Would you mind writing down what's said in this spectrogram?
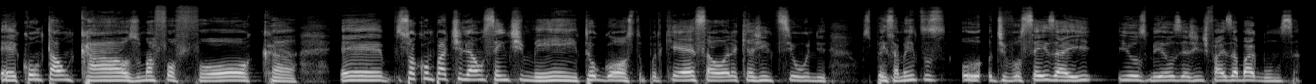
é, contar um caos, uma fofoca, é, só compartilhar um sentimento. Eu gosto, porque é essa hora que a gente se une. Os pensamentos de vocês aí e os meus, e a gente faz a bagunça.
